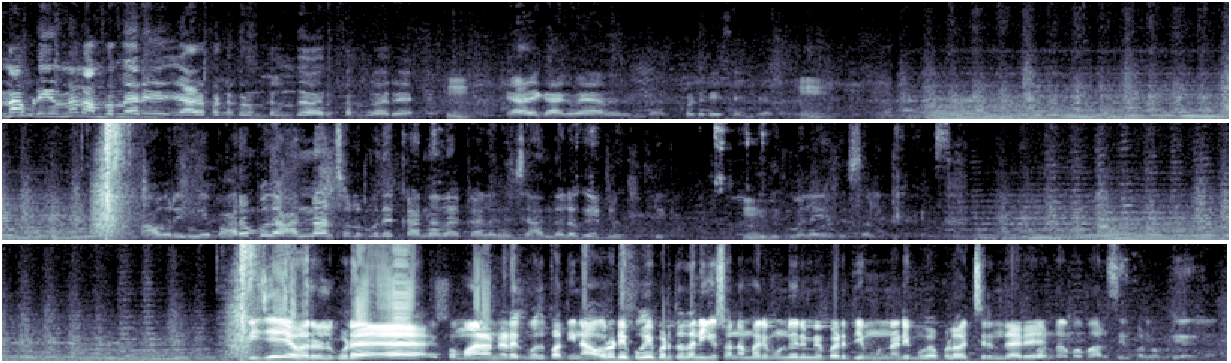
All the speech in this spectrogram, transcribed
அண்ணா அப்படின்னா நம்மள மாதிரி ஏழைப்பட்ட குடும்பத்துலேருந்து அவர் பிறந்தார் ம். ஏழைக்காகவே அவர் இருந்தார் கொடுக்கை செஞ்சார். ம். அவர் இங்கே வரும்போது அண்ணான்னு சொல்லும் போதே கண்ணெல்லாம் கலங்குச்சு. அந்த அளவுக்கு எங்களுக்கு பிடிக்கும். இதுக்கு மேலே எது சொல்லுங்க விஜய் அவர்கள் கூட இப்போ மாநாடு நடக்கும்போது பார்த்தீங்கன்னா அவருடைய புகைப்படத்தை தான் நீங்கள் சொன்ன மாதிரி முன்னுரிமைப்படுத்தி முன்னாடி முகப்பில் வச்சிருந்தாரு. பண்ணாம அரசியல் பண்ண ஆ.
